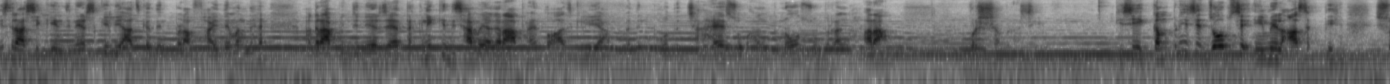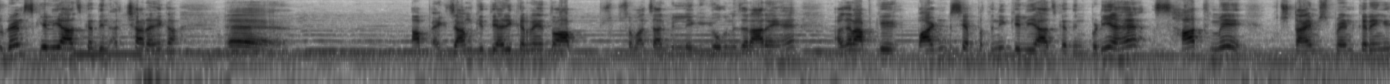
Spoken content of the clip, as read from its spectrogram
इस राशि के इंजीनियर्स के लिए आज का दिन बड़ा फ़ायदेमंद है। अगर आप इंजीनियर है, तकनीकी दिशा में अगर आप हैं तो आज के लिए आपका दिन बहुत अच्छा है। शुभ अंक नौ, शुभ रंग हरा, वृषभ राशि। किसी कंपनी से जॉब से ईमेल आ सकती है। स्टूडेंट्स के लिए आज का दिन अच्छा रहेगा। आप एग्ज़ाम की तैयारी कर रहे हैं तो आप समाचार मिलने के योग नज़र आ रहे हैं। अगर आपके पार्टनर या पत्नी के लिए आज का दिन बढ़िया है, साथ में कुछ टाइम स्पेंड करेंगे।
